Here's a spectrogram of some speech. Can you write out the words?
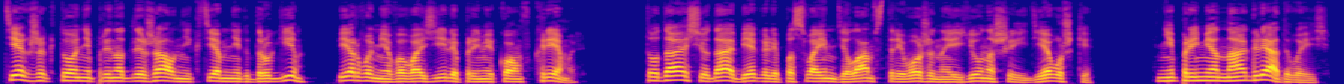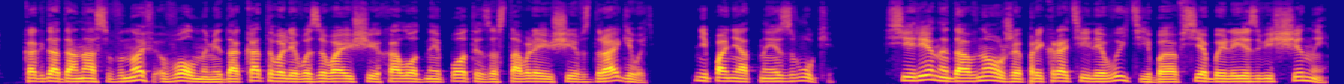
Тех же, кто не принадлежал ни к тем, ни к другим, первыми вывозили прямиком в Кремль. Туда-сюда бегали по своим делам встревоженные юноши и девушки, непременно оглядываясь, когда до нас вновь волнами докатывали вызывающие холодный пот и заставляющие вздрагивать непонятные звуки. Сирены давно уже прекратили выть, ибо все были извещены,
